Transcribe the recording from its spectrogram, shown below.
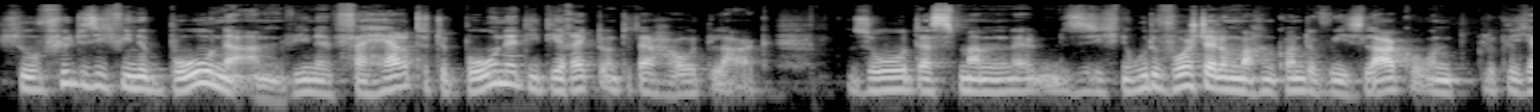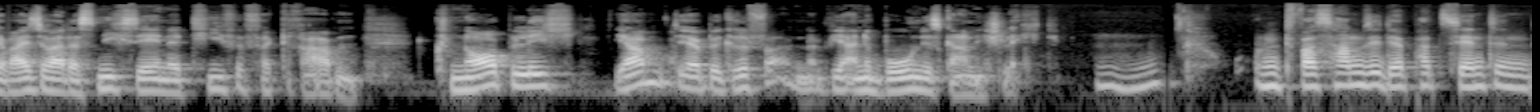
so fühlte sich wie eine Bohne an, wie eine verhärtete Bohne, die direkt unter der Haut lag. So, dass man äh, sich eine gute Vorstellung machen konnte, wie es lag. Und glücklicherweise war das nicht sehr in der Tiefe vergraben. Knorpelig, ja, der Begriff wie eine Bohne ist gar nicht schlecht. Und was haben Sie der Patientin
